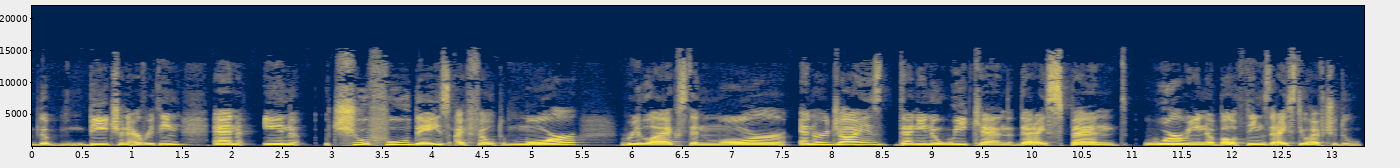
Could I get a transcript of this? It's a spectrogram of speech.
the beach and everything. And in two full days, I felt more relaxed and more energized than in a weekend that I spent worrying about things that I still have to do.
